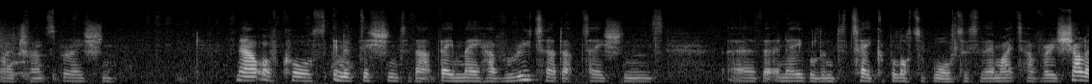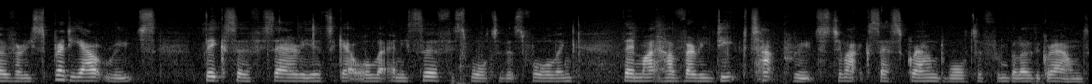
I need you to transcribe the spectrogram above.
by transpiration. Now of course in addition to that they may have root adaptations uh, that enable them to take up a lot of water so they might have very shallow, very spready out roots, big surface area to get all any surface water that's falling. They might have very deep tap roots to access groundwater from below the ground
